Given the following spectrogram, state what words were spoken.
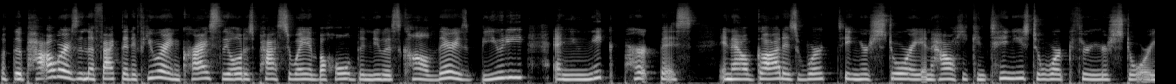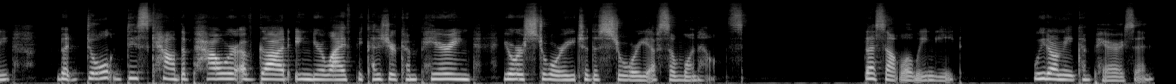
But the power is in the fact that if you are in Christ, the old has passed away and behold, the new has come. There is beauty and unique purpose in how God has worked in your story and how he continues to work through your story. But don't discount the power of God in your life because you're comparing your story to the story of someone else. That's not what we need. We don't need comparison.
